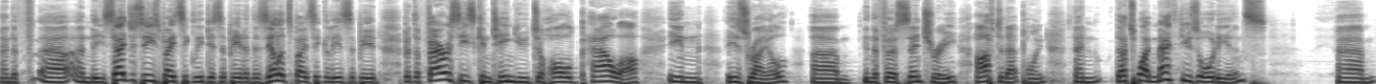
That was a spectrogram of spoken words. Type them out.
and the uh, and the Sadducees basically disappeared, and the Zealots basically disappeared. But the Pharisees continued to hold power in Israel um, in the first century after that point, and that's why Matthew's audience. Um,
